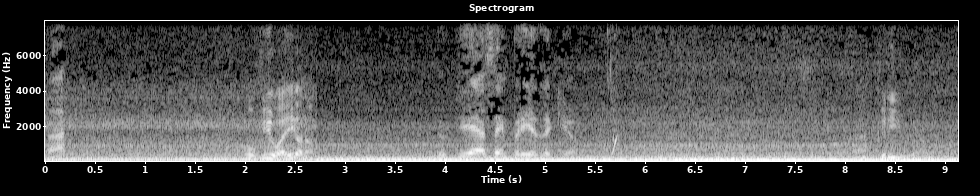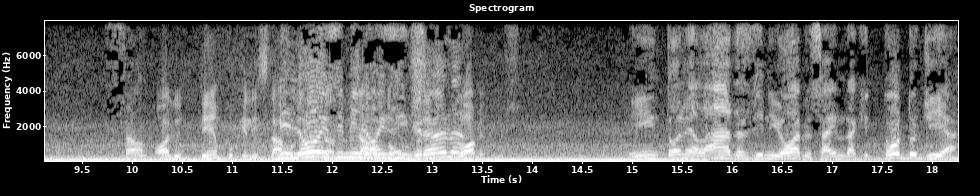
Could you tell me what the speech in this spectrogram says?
tá? Ouviu aí ou não? Do que é essa empresa aqui, ó. Tá incrível. Olha o tempo que ele está Milhões rodando, e milhões em grana. E em toneladas de nióbio saindo daqui todo dia.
